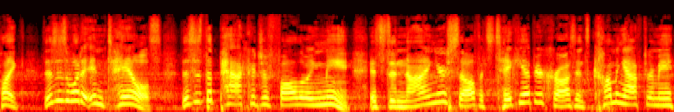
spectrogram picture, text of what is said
like, this is what it entails. This is the package of following me. It's denying yourself, it's taking up your cross, and it's coming after me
